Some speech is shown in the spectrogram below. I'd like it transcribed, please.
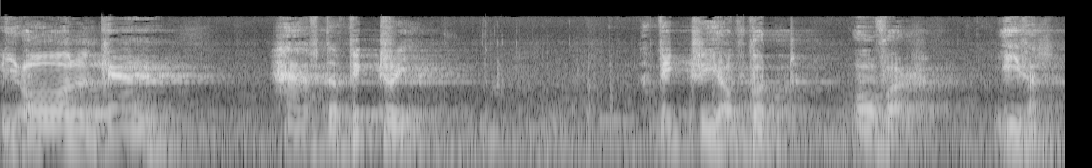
we all can have the victory, the victory of good over evil.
